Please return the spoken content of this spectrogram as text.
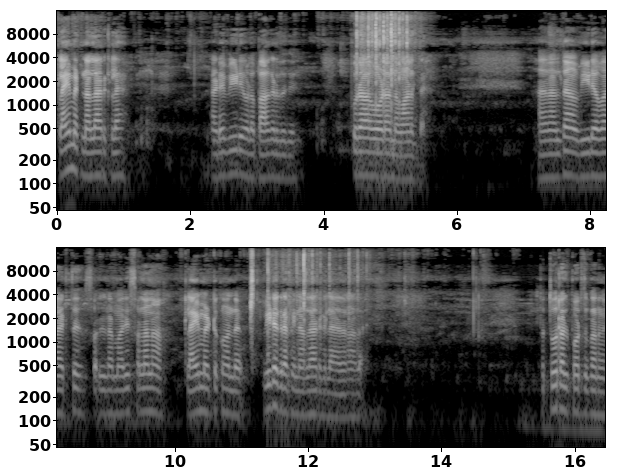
கிளைமேட் நல்லா இருக்குல்ல? அப்படியே வீடியோவில் பார்க்குறதுக்கு புறாவோட அந்த வானத்தை. அதனால தான் வீடியோவாக எடுத்து சொல்கிற மாதிரி சொல்லலாம். கிளைமேட்டுக்கும் அந்த வீடியோகிராஃபி நல்லா இருக்குல்ல அதனால். இப்போ தூரால் போகிறது பாருங்க.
